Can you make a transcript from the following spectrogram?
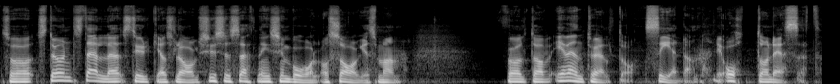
Så stund, ställe, styrka, slag, sysselsättning, symbol och sagesman. Följt av eventuellt då sedan, det åttonde esset.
